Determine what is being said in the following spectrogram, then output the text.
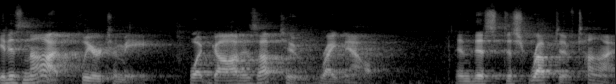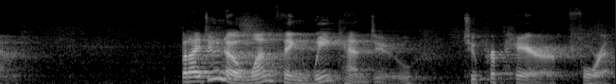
It is not clear to me what God is up to right now in this disruptive time. But I do know one thing we can do to prepare for it.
